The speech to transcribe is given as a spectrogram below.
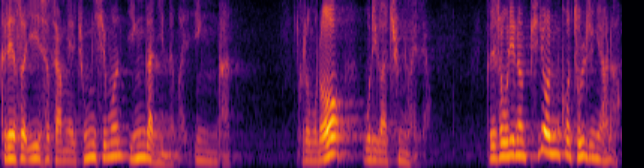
그래서 이 세상의 중심은 인간이 있는 거예요. 인간. 그러므로 우리가 중요해요. 그래서 우리는 없고 둘 중에 하나.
